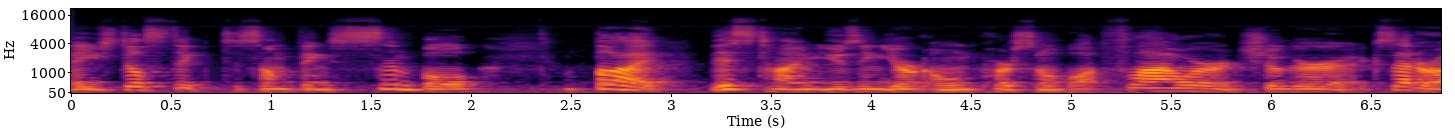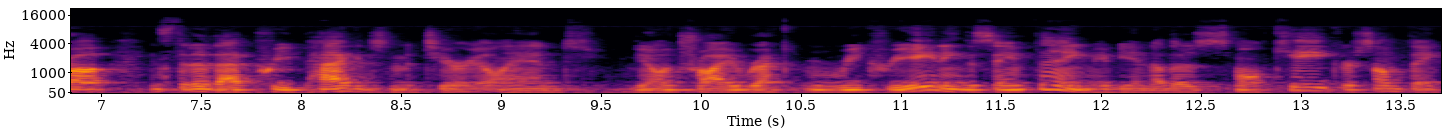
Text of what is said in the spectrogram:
that you still stick to something simple, but this time using your own personal bought flour and sugar, etc., instead of that prepackaged material. And you know, try recreating the same thing, maybe another small cake or something.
